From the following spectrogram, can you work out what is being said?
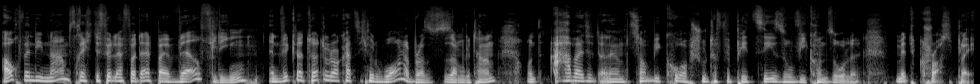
auch wenn die Namensrechte für Left 4 Dead bei Valve liegen. Entwickler Turtle Rock hat sich mit Warner Bros. zusammengetan und arbeitet an einem Zombie-Koop-Shooter für PC sowie Konsole mit Crossplay.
